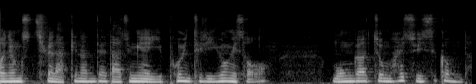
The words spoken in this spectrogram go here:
번영 수치가 낮긴 한데 나중에 이 포인트를 이용해서 뭔가 좀 할 수 있을 겁니다.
